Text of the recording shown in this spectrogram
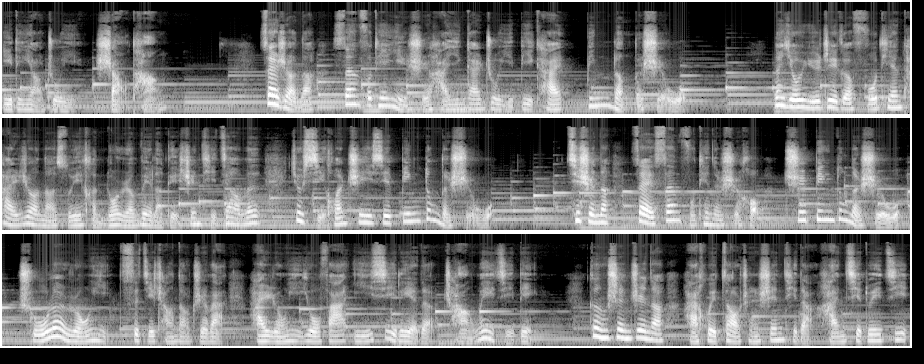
一定要注意少糖。再者呢，三伏天饮食还应该注意避开冰冷的食物。那由于这个伏天太热呢，所以很多人为了给身体降温，就喜欢吃一些冰冻的食物。其实呢，在三伏天的时候吃冰冻的食物，除了容易刺激肠道之外，还容易诱发一系列的肠胃疾病。更甚至呢，还会造成身体的寒气堆积，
